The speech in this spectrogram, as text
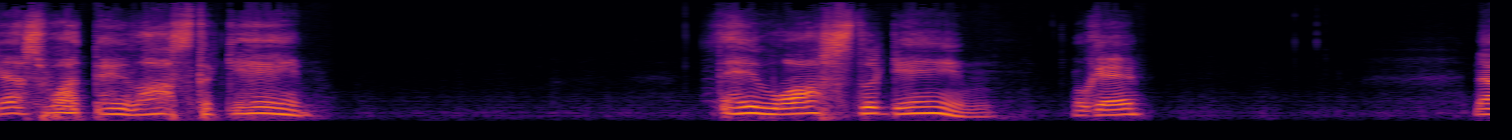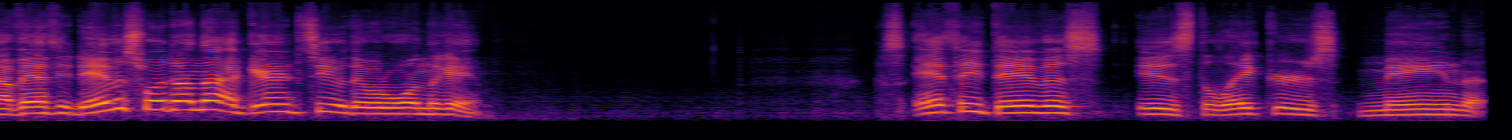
guess what? They lost the game. They lost the game. Okay? Now, if Anthony Davis would have done that, I guarantee you they would have won the game. Because Anthony Davis is the Lakers' main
